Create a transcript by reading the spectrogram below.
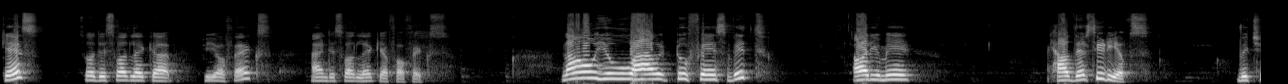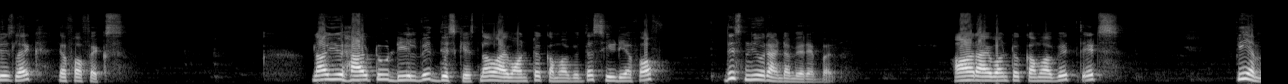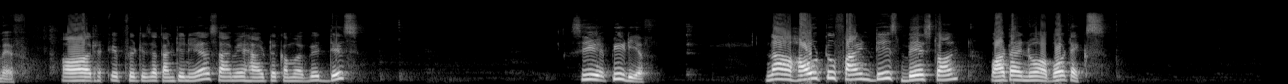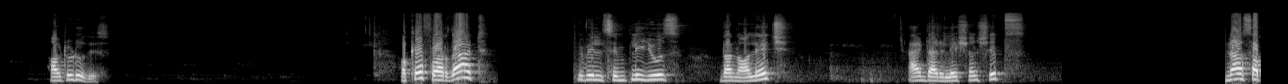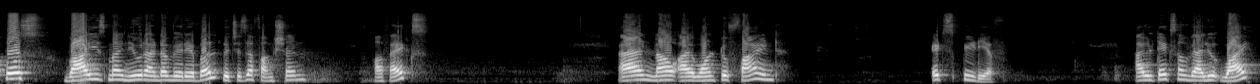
case. So this was like a p of x and this was like f of x. Now you have to face with or you may have their CDFs which is like f of x. Now you have to deal with this case. Now I want to come up with the CDF of this new random variable or I want to come up with its PMF or if it is a continuous I may have to come up with this PDF. Now how to find this based on what I know about x? How to do this? Okay, for that we will simply use the knowledge and the relationships. Now suppose y is my new random variable which is a function of x and now I want to find its PDF. I will take some value y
